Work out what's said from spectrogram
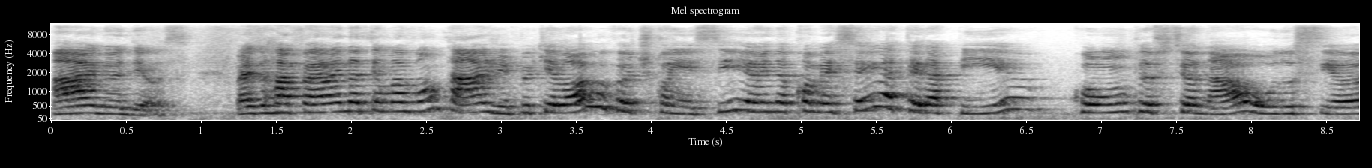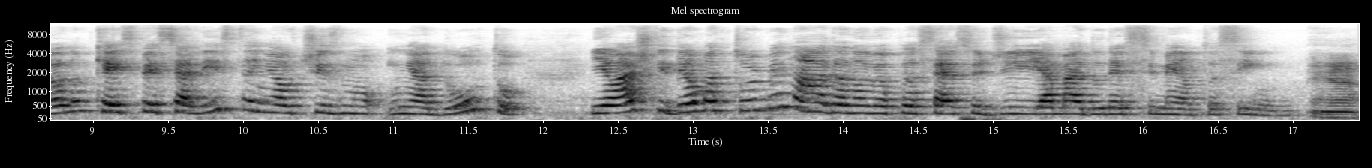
Ai, meu Deus. Mas o Rafael ainda tem uma vantagem, porque logo que eu te conheci, eu ainda comecei a terapia com um profissional, o Luciano, que é especialista em autismo em adulto, e eu acho que deu uma turbinada no meu processo de amadurecimento, assim. É,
